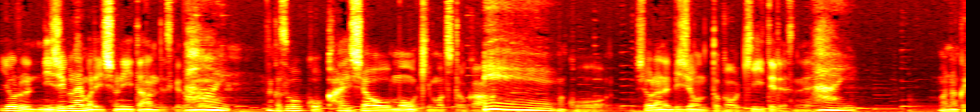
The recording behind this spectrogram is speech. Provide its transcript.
夜2時ぐらいまで一緒にいたんですけども、はい、なんかすごくこう会社を思う気持ちとか、えー、まあ、こう将来のビジョンとかを聞いてですね、はい、まあ、なんか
